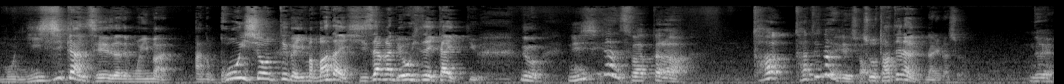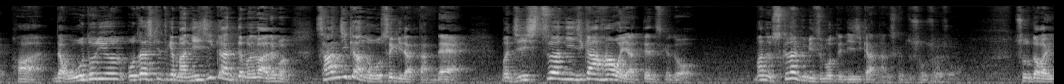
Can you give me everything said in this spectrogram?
もう2時間正座でもう今あの後遺症っていうか今まだ膝が両膝痛いっていう。でも2時間座ったらた立てないでしょ？そう立てないくなりますよ。ね。はい。だから踊りをお座敷っていうか、まあ、2時間ってまあでも3時間のお席だったんで、まあ、実質は2時間半はやってるんですけどまあでも少なく見積もって2時間なんですけどそうそうそう、そうだから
